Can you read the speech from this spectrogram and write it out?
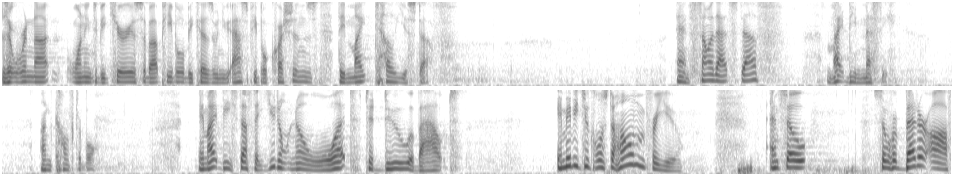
that we're not wanting to be curious about people because when you ask people questions, they might tell you stuff. And some of that stuff might be messy, uncomfortable. It might be stuff that you don't know what to do about. It may be too close to home for you. And so, so we're better off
